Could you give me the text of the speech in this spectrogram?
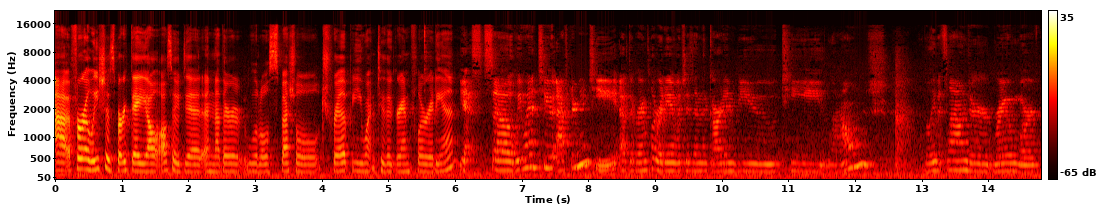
Uh, for Alicia's birthday, y'all also did another little special trip. You went to the Grand Floridian. Yes, so we went to afternoon tea at the Grand Floridian, which is in the Garden View Tea Lounge. I believe it's lounge or room or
